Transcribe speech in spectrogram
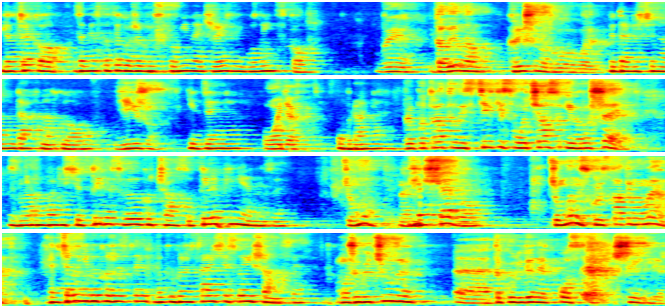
Dlaczego zamiast tego, żeby wspominać rzeźnię wolyńską, ви дали нам кришу над головою, wydaliście nam dach nad głową, їжу, jedzenie, одяг? ubrania? Ви потратили стільки свого часу і грошей. Zmarnowaliście tyle swojego czasu, tyle pieniędzy. Чому? Навіщо? Dlaczego? Чому не скористати момент? Dlaczego nie wykorzysta- wykorzystaliście swojej szansy? Може, ви чули е, таку людину, як Оскар Шиндлер?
